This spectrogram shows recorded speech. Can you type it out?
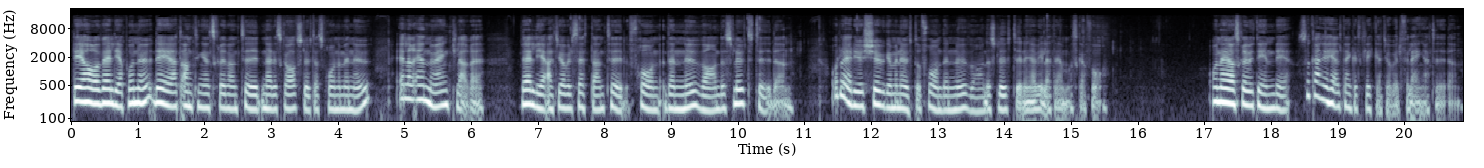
Det jag har att välja på nu det är att antingen skriva en tid när det ska avslutas från och med nu eller ännu enklare välja att jag vill sätta en tid från den nuvarande sluttiden. Och då är det ju 20 minuter från den nuvarande sluttiden jag vill att Emma ska få. Och när jag har skrivit in det så kan jag helt enkelt klicka att jag vill förlänga tiden.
